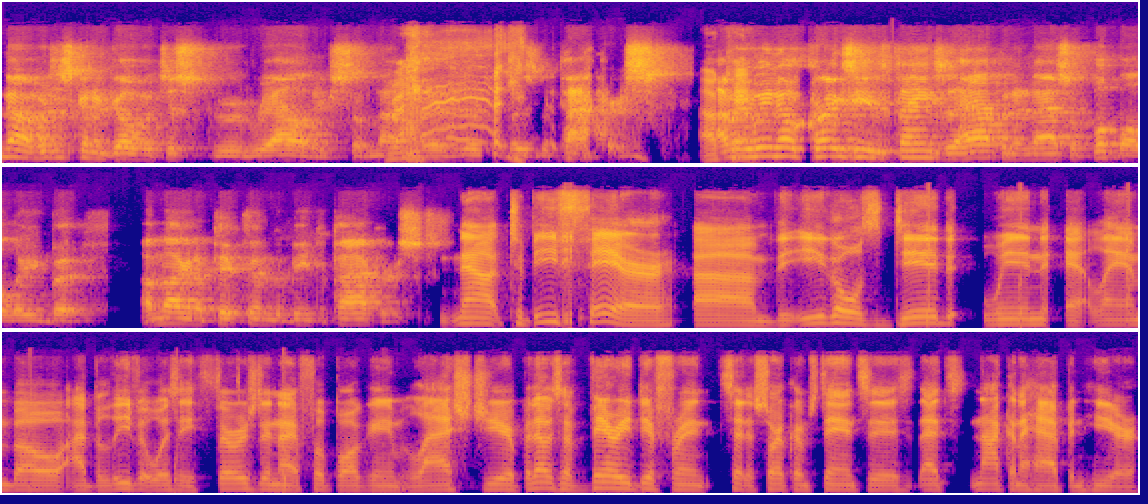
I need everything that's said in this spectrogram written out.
No, we're just going to go with just reality. So no, there's, there's the Packers. Okay. I mean, we know crazy things that happen in the National Football League, but I'm not going to pick them to beat the Packers. Now, to be fair, um, the Eagles did win at Lambeau. I believe it was a Thursday night football game last year, but that was a very different set of circumstances. That's not going to happen here.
